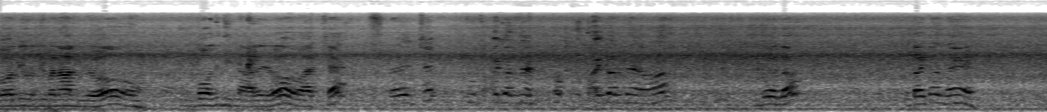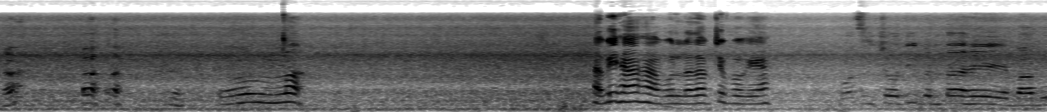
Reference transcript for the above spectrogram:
बॉडी वॉडी बना लियो। बॉडी दिखा रहे हो। अच्छा? अच्छा कुटाई कर दे अब कुटाई कर दे हाँ। कर दे हाँ? अभी हाँ हाँ बोल रहा था अब चुप हो गया। चौधरी बनता है बाबू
